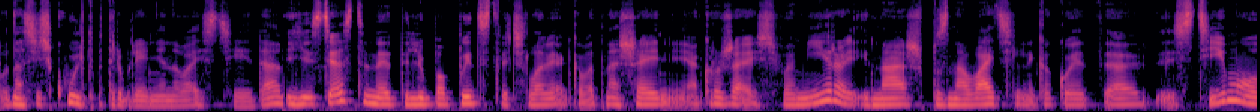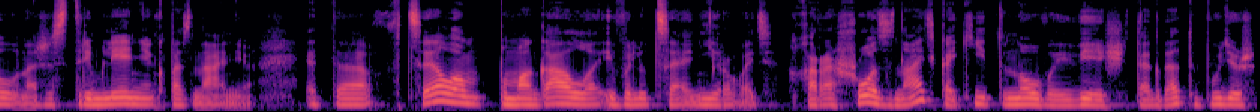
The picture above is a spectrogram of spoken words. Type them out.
У нас есть культ потребления новостей, да? Естественно, это любопытство человека в отношении окружающего мира и наш познавательный какой-то стимул, наше стремление к познанию. Это в целом помогало эволюции позиционировать, хорошо знать какие-то новые вещи, тогда ты будешь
